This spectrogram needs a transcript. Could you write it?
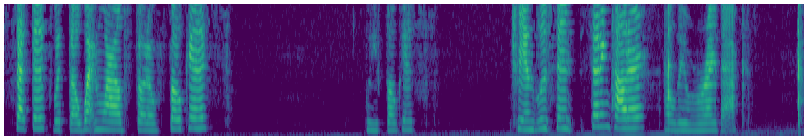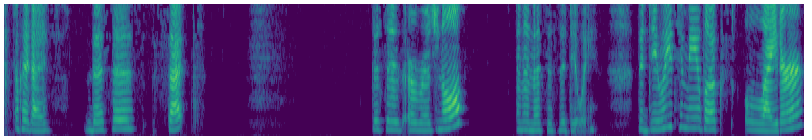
set this with the Wet n Wild Photo Focus. Will you focus? Translucent setting powder. I will be right back. Okay, guys, this is set. This is original, and then this is the dewy. The Dewy to me looks lighter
